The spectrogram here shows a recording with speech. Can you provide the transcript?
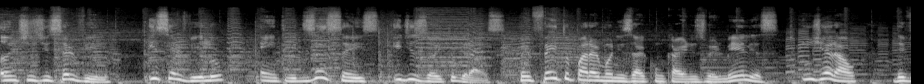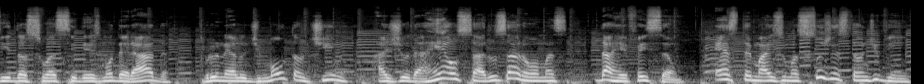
antes de servi-lo e servi-lo entre 16 e 18 graus. Perfeito para harmonizar com carnes vermelhas, em geral, devido à sua acidez moderada, Brunello de Montalcino ajuda a realçar os aromas da refeição. Esta é mais uma sugestão de vinho,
